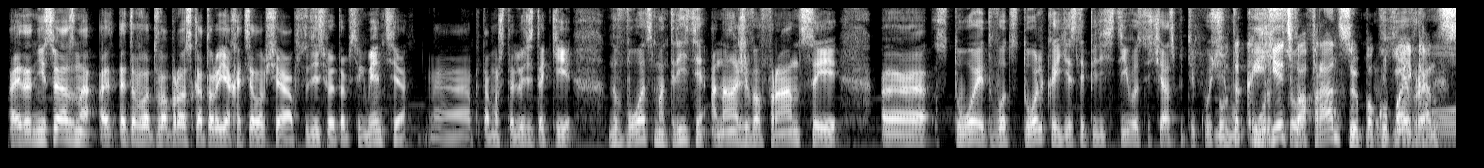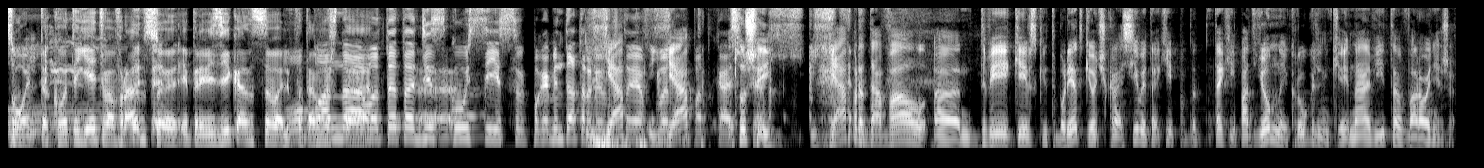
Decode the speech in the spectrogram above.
А это не связано... э, Это вот вопрос, который я хотел вообще обсудить в этом сегменте, э, потому что люди такие, ну вот, смотрите, она же во Франции э, стоит вот столько, если перевести вот сейчас по текущему Ну так и курсу едь во Францию, покупай евро. консоль. Так вот и едь во Францию и привези консоль, потому что... вот это дискуссии с комментаторами в этом подкасте. слушай, я продавал э, две икеевские табуретки, очень красивые, такие подъемные, кругленькие, на Авито в Воронеже.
